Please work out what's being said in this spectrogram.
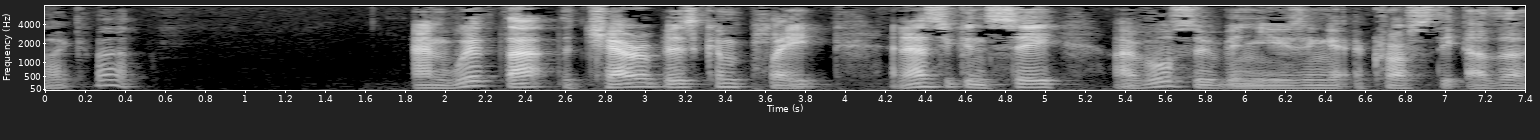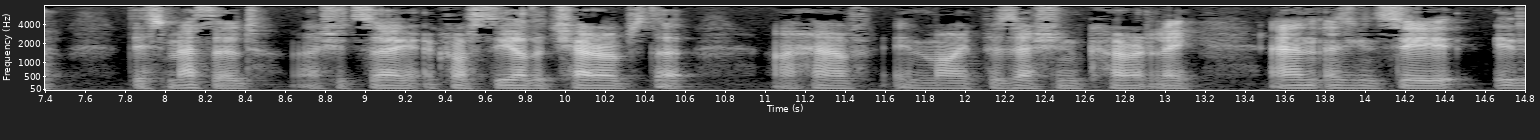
Like that. And with that, the cherub is complete. And as you can see, I've also been using it across the other this method, I should say, across the other cherubs that I have in my possession currently. And as you can see, it,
